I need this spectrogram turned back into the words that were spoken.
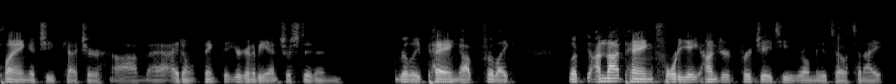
playing a cheap catcher. Um, I don't think that you're going to be interested in really paying up for like, look, I'm not paying 4,800 for JT Realmuto tonight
